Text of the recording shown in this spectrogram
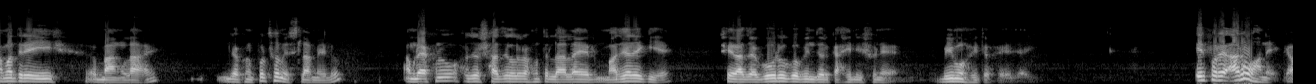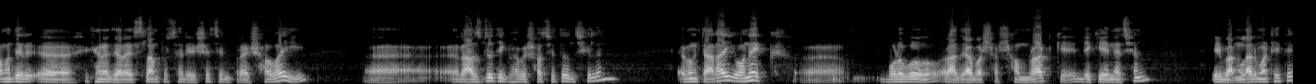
আমাদের এই বাংলায় যখন প্রথম ইসলাম এলো, আমরা এখনও হজরত শাহজাল রহমতুল্লাহ আলাইয়ের মাজারে গিয়ে সে রাজা গৌর গোবিন্দর কাহিনী শুনে বিমোহিত হয়ে যাই। এরপরে আরও অনেক আমাদের এখানে যারা ইসলাম প্রচারে এসেছেন, প্রায় সবাই রাজনৈতিকভাবে সচেতন ছিলেন। এবং তারাই অনেক বড় বড় রাজা বাসার সম্রাটকে ডেকে এনেছেন এই বাংলার মাটিতে,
